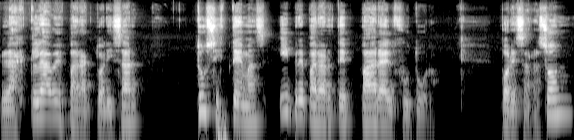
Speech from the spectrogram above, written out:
las claves para actualizar tus sistemas y prepararte para el futuro. Por esa razón,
